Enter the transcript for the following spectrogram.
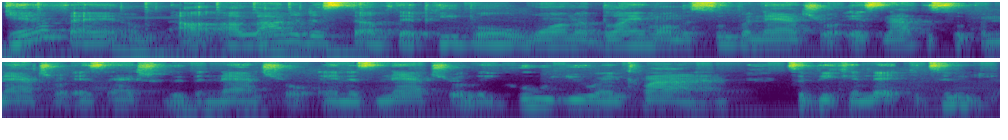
yeah, fam. A, a lot of the stuff that people want to blame on the supernatural, it's not the supernatural. It's actually the natural, and it's naturally who you incline to be connected to you.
